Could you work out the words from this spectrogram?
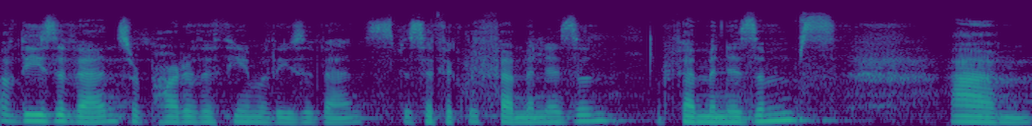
of these events, or part of the theme of these events, specifically feminism, feminisms. Um,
